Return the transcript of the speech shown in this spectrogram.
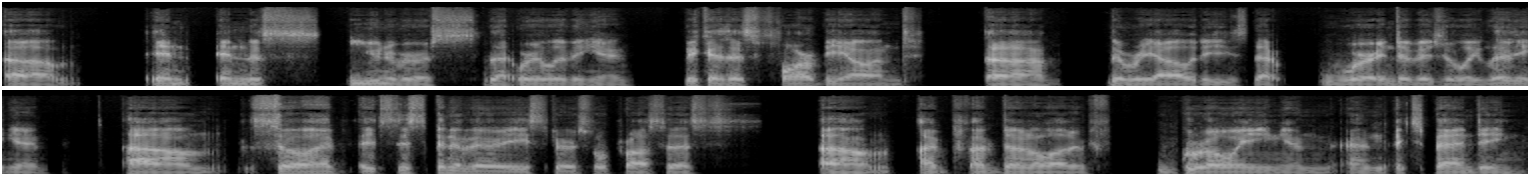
um, in in this universe that we're living in because it's far beyond uh, the realities that we're individually living in. Um, so I've, it's it's been a very spiritual process. Um, I've I've done a lot of growing and and expanding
